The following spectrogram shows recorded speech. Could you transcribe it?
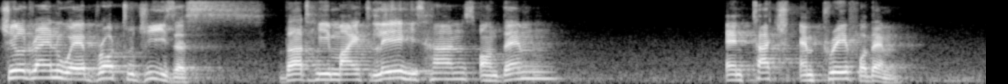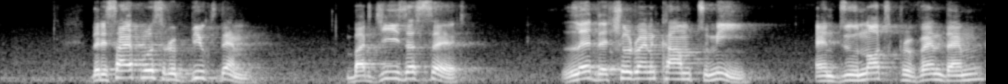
Children were brought to Jesus that he might lay his hands on them and touch and pray for them. The disciples rebuked them, but Jesus said, Let the children come to me and do not prevent them,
